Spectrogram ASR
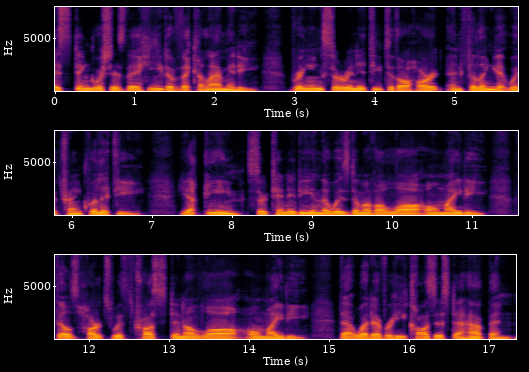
extinguishes the heat of the calamity, bringing serenity to the heart and filling it with tranquility. Yaqeen, certainty in the wisdom of Allah Almighty, fills hearts with trust in Allah Almighty, that whatever He causes to happen,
